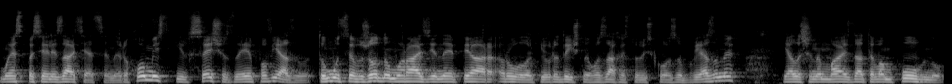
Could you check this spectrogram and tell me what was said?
Моя спеціалізація це нерухомість і все, що з нею пов'язано. Тому це в жодному разі не піар-ролик юридичного захисту військовозобов'язаних. Я лише намагаюся дати вам повну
